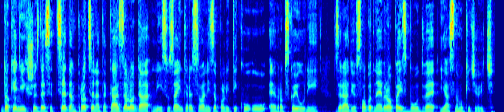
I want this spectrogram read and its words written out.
dok je njih 67% kazalo da nisu zainteresovani za politiku u Evropskoj uniji. Za Radio Slobodna Evropa iz Budve, Jasna Vukićević.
